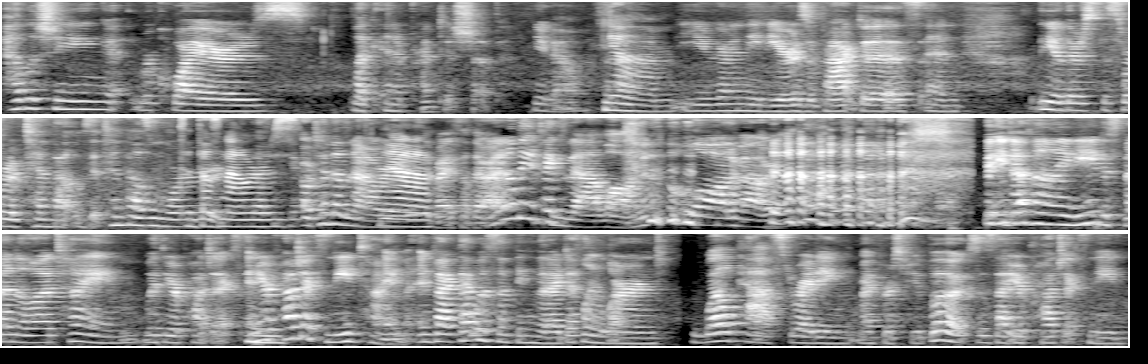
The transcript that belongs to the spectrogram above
publishing requires like an apprenticeship. You know, Yeah. Um, you're gonna need years of practice and. You know, there's the sort of 10,000, was it 10,000 words? 10,000 hours. Oh, 10,000 hours Yeah. advice out there. I don't think it takes that long. It's a lot of hours. but you definitely need to spend a lot of time with your projects. And Mm-hmm. your projects need time. In fact, that was something that I definitely learned well past writing my first few books is that your projects need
